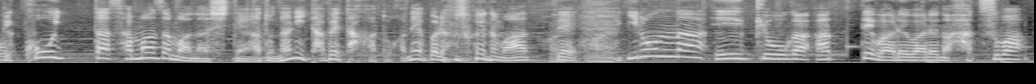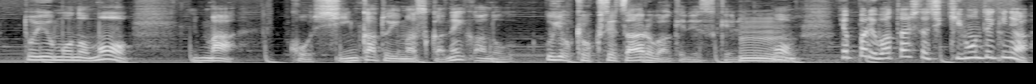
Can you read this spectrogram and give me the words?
でこういったさまざまな視点あと何食べたかとかねやっぱりそういうのもあって、いろんな影響があって我々の発話というものもまあこう進化といいますかねあの紆余曲折あるわけですけれども、うん。やっぱり私たち基本的には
